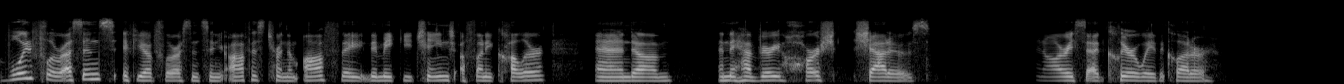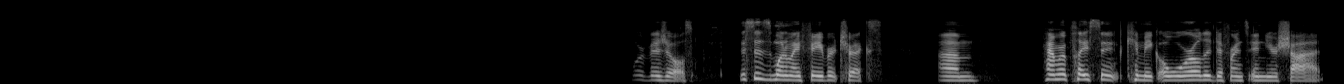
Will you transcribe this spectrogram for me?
Avoid fluorescents. If you have fluorescents in your office, turn them off. They, they make you change a funny color and, um, and they have very harsh shadows. And I already said, clear away the clutter. More visuals. This is one of my favorite tricks. Um, Camera placement can make a world of difference in your shot.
